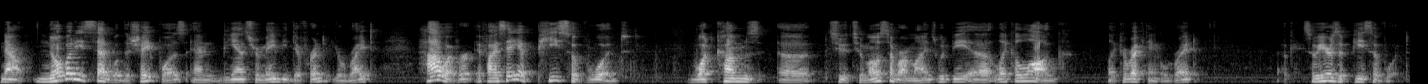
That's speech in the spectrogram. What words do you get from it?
Now, nobody said what the shape was, and the answer may be different. You're right. However, if I say a piece of wood, what comes uh, to, to most of our minds would be uh, like a log, like a rectangle, right? Okay, so here's a piece of wood.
